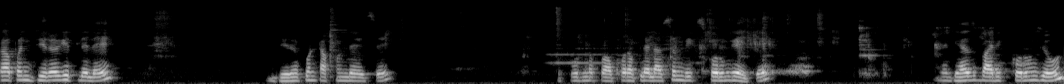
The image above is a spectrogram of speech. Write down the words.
तर आपण जिरं घेतलेलं आहे. जिरं पण टाकून द्यायचं आहे. पूर्ण प्रॉपर आपल्याला असं मिक्स करून घ्यायचं आहे. गॅस बारीक करून घेऊन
